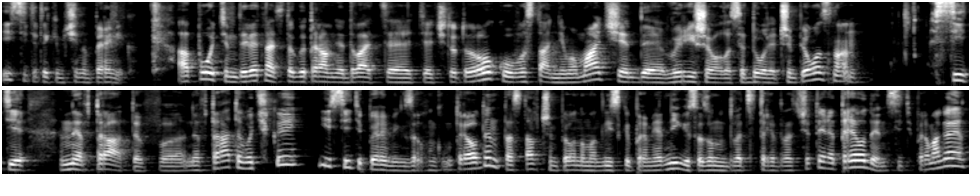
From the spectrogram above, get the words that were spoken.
І Сіті таким чином переміг. А потім, 19 травня 2024 року, в останньому матчі, де вирішувалася доля чемпіонства, Сіті не втратив, не втратив очки, і Сіті переміг з рахунком 3-1 та став чемпіоном англійської прем'єр-ліги сезону 23-24. 3-1 Сіті перемагає.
